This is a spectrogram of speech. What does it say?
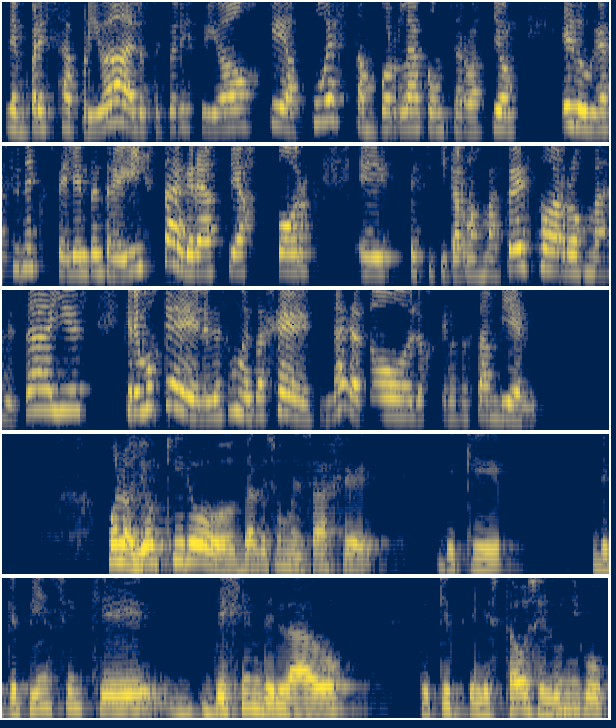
la empresa privada, los sectores privados que apuestan por la conservación. Edu, sido una excelente entrevista. Gracias por eh, especificarnos más esto, darnos más detalles. Queremos que les des un mensaje final a todos los que nos están viendo. Bueno, yo quiero darles un mensaje de que, de que piensen que dejen de lado de que el Estado es el único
